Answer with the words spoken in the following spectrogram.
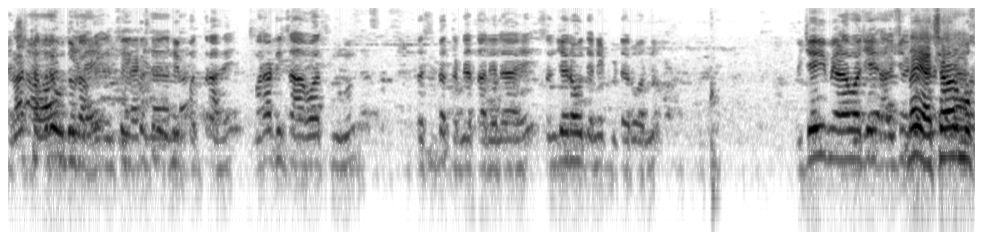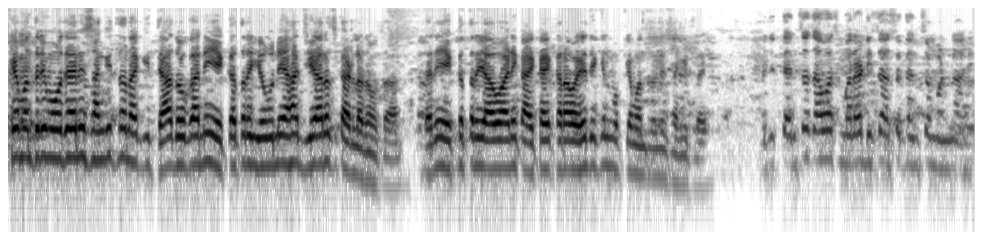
राज ठाकरे उद्धव ठाकरे यांचे हे पत्र आहे. मराठीचा आवाज म्हणून प्रसिद्ध करण्यात आलेलं आहे. संजय राऊत यांनी ट्विटरवरनं विजयी मेळावा जे आयोजित नाही याच्यावर मुख्यमंत्री महोदयांनी सांगितलं ना की त्या दोघांनी एकत्र येऊ नये हा जी आरच काढला नव्हता. त्यांनी एकत्र यावं आणि काय काय करावं हे देखील मुख्यमंत्र्यांनी सांगितलंय. म्हणजे त्यांचाच आवाज मराठीचा असं त्यांचं म्हणणं आहे.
